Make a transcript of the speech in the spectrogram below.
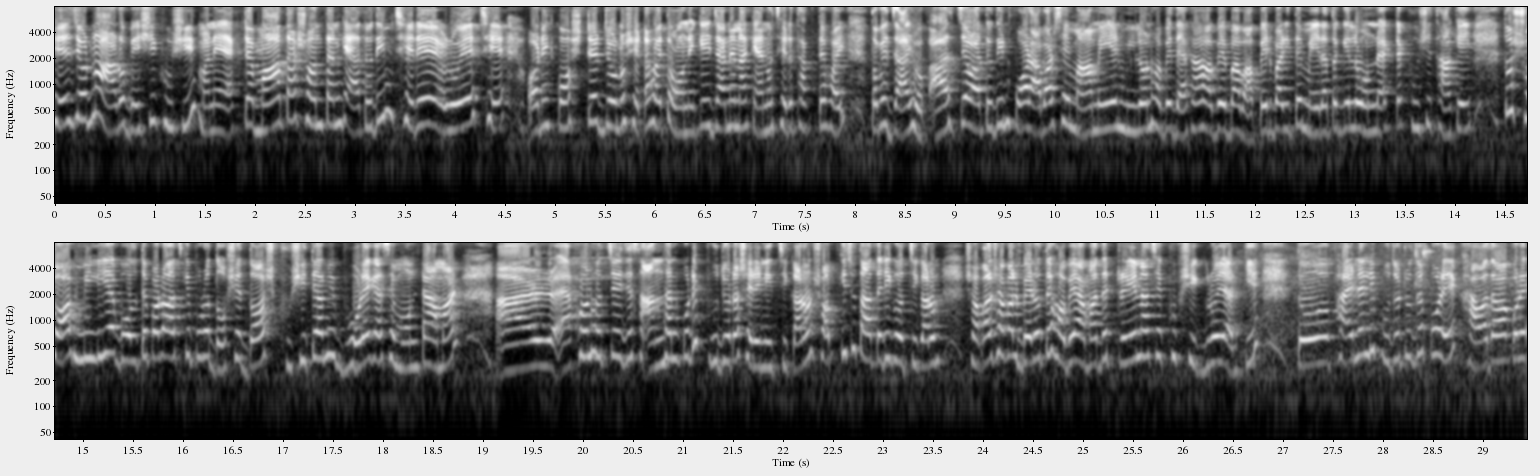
সেই জন্য আরও বেশি খুশি মানে একটা মা তার সন্তানকে এতদিন ছেড়ে রয়েছে, অনেক কষ্টের জন্য, সেটা হয়তো অনেকেই জানে না কেন ছেড়ে থাকতে হয়। তবে যাই হোক, আজ যে এতদিন পর আবার সেই মা মেয়ের মিলন হবে, দেখা হবে, বা বাপের বাড়িতে মেয়েরা তো গেলে অন্য একটা খুশি থাকেই। তো সব মিলিয়ে বলতে পারো আজকে পুরো দশে দশ খুশিতে আমি ভরে গেছে মনটা আমার। আর এখন হচ্ছে যে সান্ধান করে পুজোটা সেরে নিচ্ছি, কারণ সব কিছু তাড়াতাড়ি করছি, কারণ সকাল সকাল বেরোতে হবে, আমাদের ট্রেন আছে খুব শীঘ্রই আর কি। তো ফাইনালি পুজো টুজো করে খাওয়া দাওয়া করে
